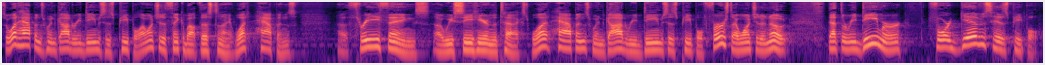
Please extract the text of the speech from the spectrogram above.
So, what happens when God redeems his people? I want you to think about this tonight. What happens? Uh, three things uh, we see here in the text. What happens when God redeems his people? First, I want you to note that the Redeemer forgives his people.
